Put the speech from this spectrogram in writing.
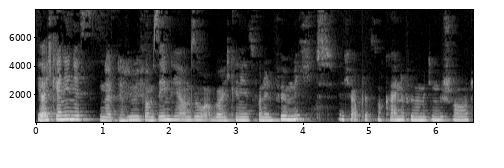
Ja, ich kenne ihn jetzt na- natürlich vom Sehen her und so, aber ich kenne ihn jetzt von den Filmen nicht. Ich habe jetzt noch keine Filme mit ihm geschaut.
